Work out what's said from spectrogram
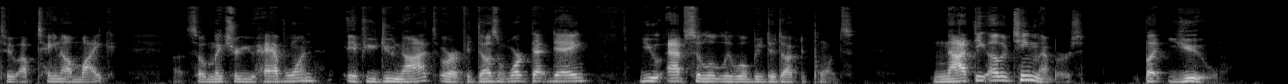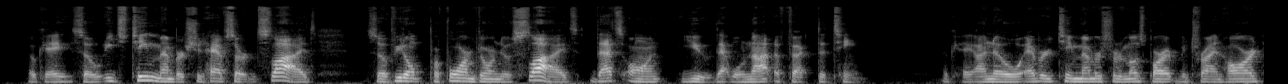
to obtain a mic. Uh, so make sure you have one. If you do not, or if it doesn't work that day, you absolutely will be deducted points. Not the other team members, but you. Okay, so each team member should have certain slides. So if you don't perform during those slides, that's on you. That will not affect the team. Okay, I know every team members for the most part been trying hard.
